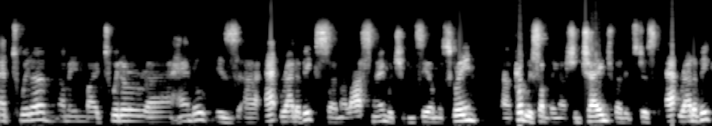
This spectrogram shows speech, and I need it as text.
at Twitter, I mean, my Twitter uh, handle is uh, at Radovic, so my last name, which you can see on the screen. Uh, probably something I should change, but it's just at Radovic.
